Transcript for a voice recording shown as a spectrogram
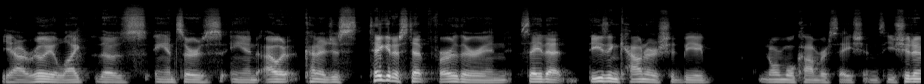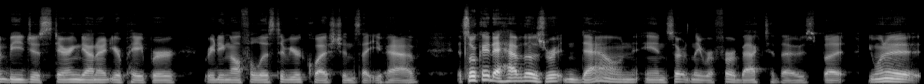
Yeah, I really like those answers. And I would kind of just take it a step further and say that these encounters should be normal conversations. You shouldn't be just staring down at your paper, reading off a list of your questions that you have. It's okay to have those written down and certainly refer back to those, but you want to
